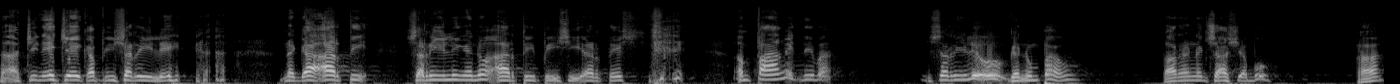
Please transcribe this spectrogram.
ha, chine-check up yung sarili. Nag-RT, sariling ano, RT-PCR test. Ang pangit, di ba? Yung sarili, oh, ganun pa, oh. Parang nagsasyabu. Ha?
